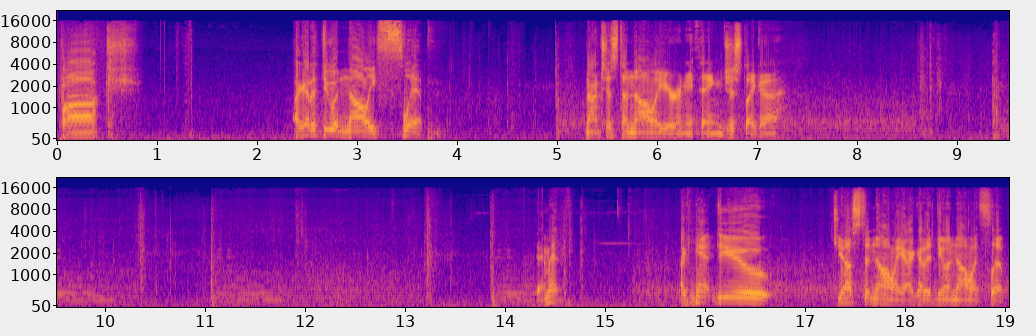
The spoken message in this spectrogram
Fuck. I gotta do a nollie flip. Not just a nollie or anything, just like a... Damn it. I can't do just a nollie. I gotta do a nollie flip.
